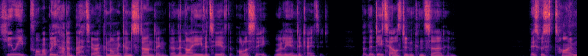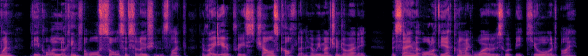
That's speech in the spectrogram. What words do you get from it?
Huey probably had a better economic understanding than the naivety of the policy really indicated, but the details didn't concern him. This was a time when people were looking for all sorts of solutions, like the radio priest Charles Coughlin, who we mentioned already, was saying that all of the economic woes would be cured by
